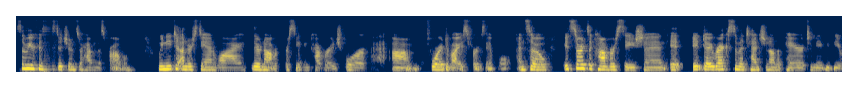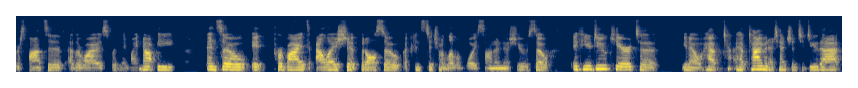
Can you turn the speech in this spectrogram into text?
some of your constituents are having this problem. We need to understand why they're not receiving coverage for um, for a device, for example. And so it starts a conversation. It it directs some attention on the payer to maybe be responsive, otherwise when they might not be. And so it provides allyship, but also a constituent level voice on an issue. So if you do care to, you know, have have time and attention to do that,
